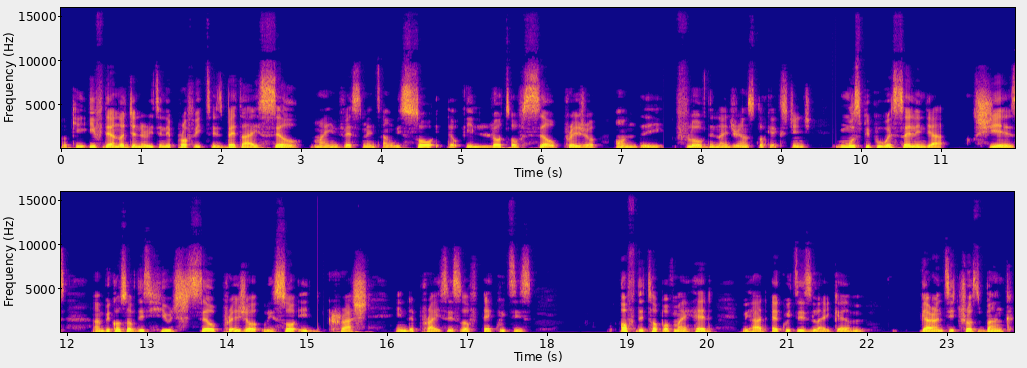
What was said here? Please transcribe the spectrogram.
Okay if they are not generating a profit it's better i sell my investment. And we saw a lot of sell pressure on the floor of the nigerian stock exchange. Most people were selling their shares. And because of this huge sell pressure we saw a crash in the prices of equities. Off the top of my head we had equities like um, guaranty trust bank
